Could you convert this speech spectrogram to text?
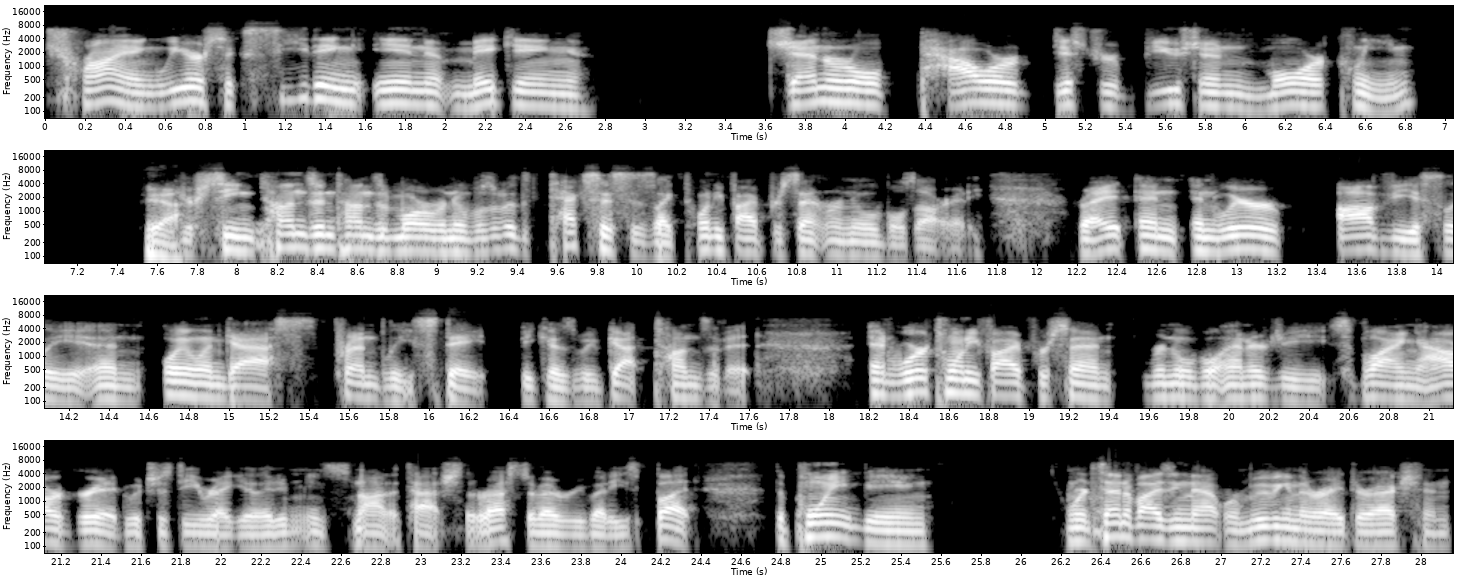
trying, we are succeeding in making general power distribution more clean. Yeah. You're seeing tons and tons of more renewables. Texas is like 25% renewables already, right? And and we're obviously an oil and gas friendly state because we've got tons of it and we're 25% renewable energy supplying our grid, which is deregulated. It means it's not attached to the rest of everybody's. But the point being, we're incentivizing that. We're moving in the right direction.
